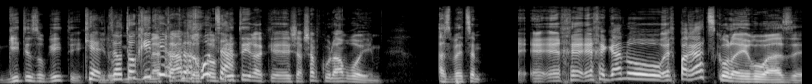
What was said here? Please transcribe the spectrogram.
וגיטי זו גיטי. כן, כאילו, זה אותו גיטי, רק מבחינתם זה אותו החוצה. גיטי, רק אה, שעכשיו כולם רואים. אז בעצם, איך, איך הגענו, איך פרץ כל האירוע הזה?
